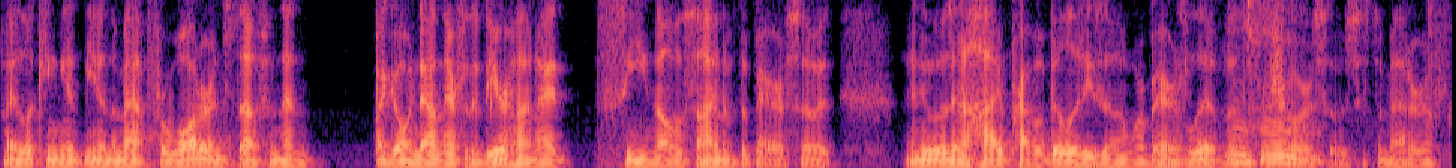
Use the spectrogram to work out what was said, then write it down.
by looking at you know the map for water and stuff, and then by going down there for the deer hunt, I had seen all the sign of the bear, so it. I knew it was in a high probability zone where bears live. That's for Mm-hmm. sure. So it was just a matter of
